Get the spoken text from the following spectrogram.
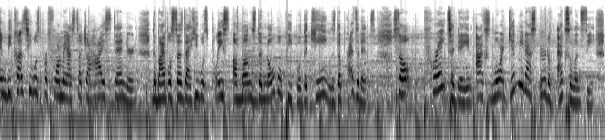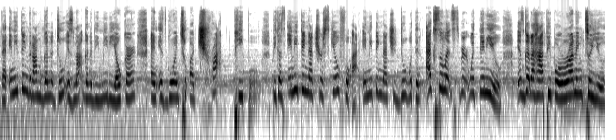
And because he was performing at such a high standard, the Bible says that he was placed amongst the noble people, the kings, the presidents. So pray today and ask, Lord, give me that spirit of excellency, that anything that I'm going to do is not going to be mediocre and is going to attract people because anything that you're skillful at, anything that you do with an excellent spirit within you, is going to have people running to you.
